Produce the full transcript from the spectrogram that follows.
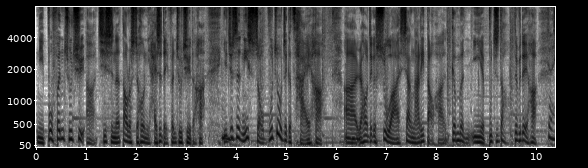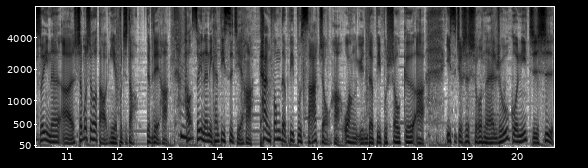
你不分出去啊，其实呢，到了时候你还是得分出去的哈。也就是你守不住这个财哈啊，然后这个树啊向哪里倒哈，根本你也不知道，对不对哈？对，所以呢，呃，什么时候倒你也不知道。对不对哈？好，所以呢，你看第四节哈，看风的必不撒种哈，望云的必不收割啊。意思就是说呢，如果你只是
